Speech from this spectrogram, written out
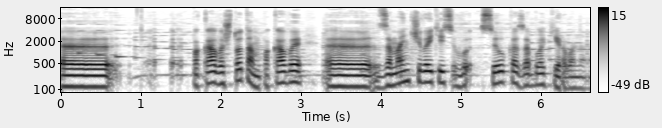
э, Пока вы что там? Пока вы э, заманчиваетесь в... Ссылка заблокирована.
